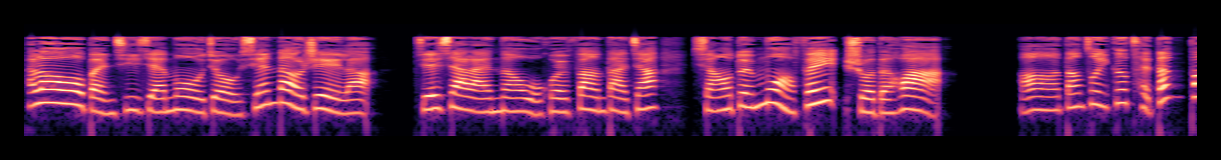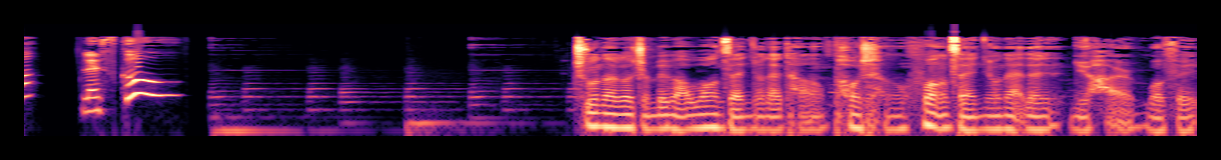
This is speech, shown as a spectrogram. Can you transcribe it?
Hello，本期节目就先到这里了。接下来呢，我会放大家想要对墨菲说的话，啊，当做一个彩蛋吧。Let's go！祝那个准备把旺仔牛奶糖泡成旺仔牛奶的女孩莫菲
